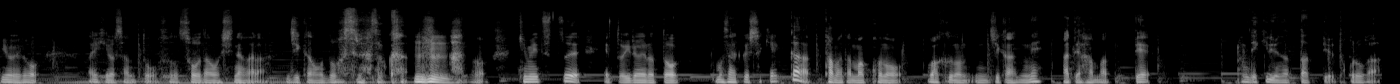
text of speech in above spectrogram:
いろいろ、愛弘さんとそ相談をしながら、時間をどうするだとか、うん あの、決めつつ、えっと、いろいろと模索した結果、たまたまこの枠の時間にね、当てはまって、できるようになったっていうところが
